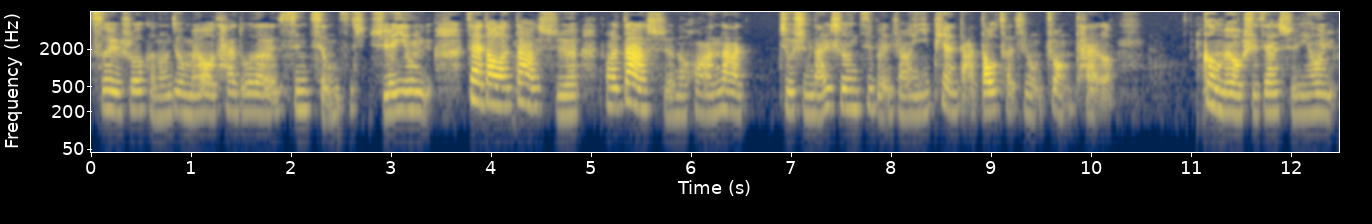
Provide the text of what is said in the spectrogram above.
所以说可能就没有太多的心情学英语。再到了大学，到了大学的话，那就是男生基本上一片打刀菜这种状态了，更没有时间学英语。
